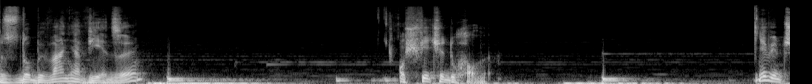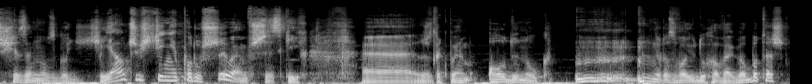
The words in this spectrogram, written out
zdobywania wiedzy o świecie duchowym. Nie wiem, czy się ze mną zgodzicie. Ja oczywiście nie poruszyłem wszystkich, e, że tak powiem, odnóg rozwoju duchowego, bo też,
